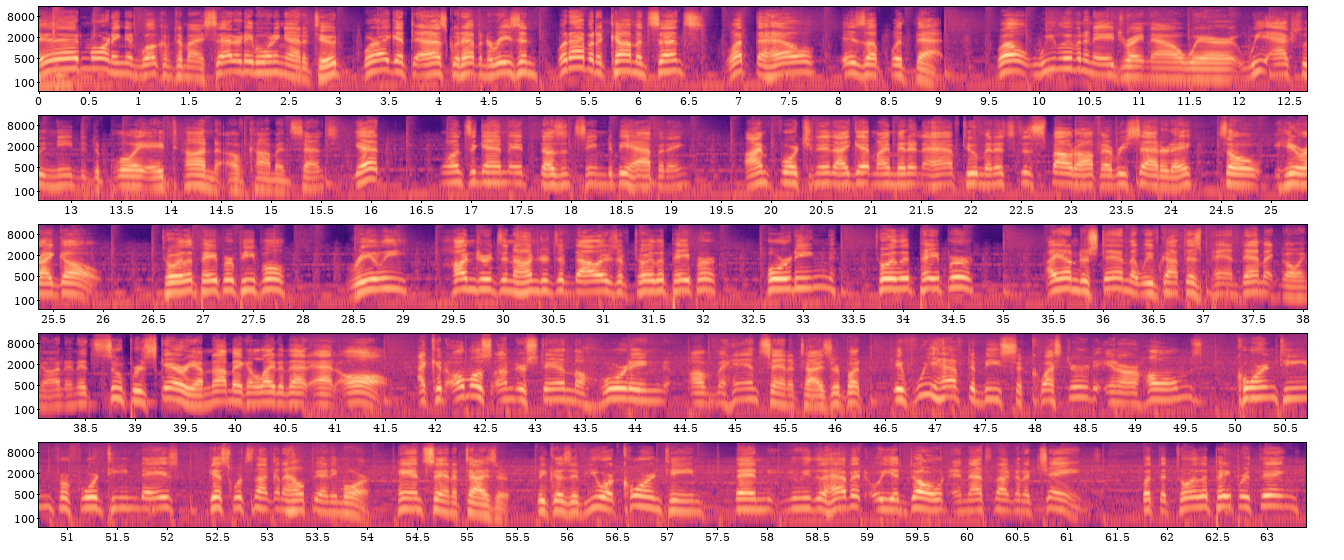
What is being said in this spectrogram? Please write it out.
Good morning and welcome to my Saturday morning attitude, where I get to ask what happened to reason, what happened to common sense, what the hell is up with that? Well, we live in an age right now where we actually need to deploy a ton of common sense, yet, once again, it doesn't seem to be happening. I'm fortunate I get my minute and a half, two minutes to spout off every Saturday, so here I go. Toilet paper, people? Really? Hundreds and hundreds of dollars of toilet paper? Hoarding toilet paper? I understand that we've got this pandemic going on and it's super scary. I'm not making light of that at all. I can almost understand the hoarding of hand sanitizer, but if we have to be sequestered in our homes, quarantined for 14 days, guess what's not going to help you anymore? Hand sanitizer. Because if you are quarantined, then you either have it or you don't, and that's not going to change. But the toilet paper thing,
